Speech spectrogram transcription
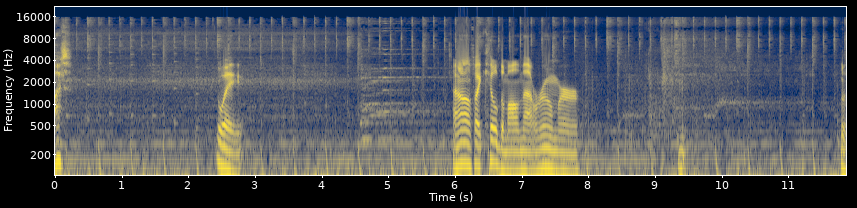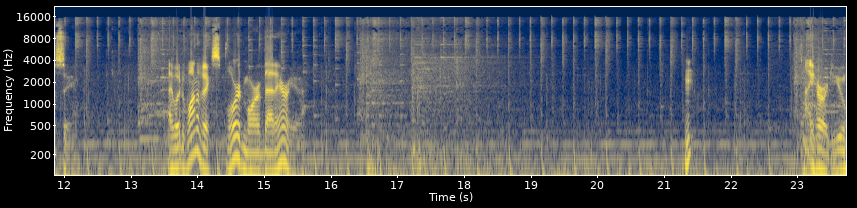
What? Wait. I don't know if I killed them all in that room or... We'll see. I would want to have explored more of that area. Hmm. I heard you.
